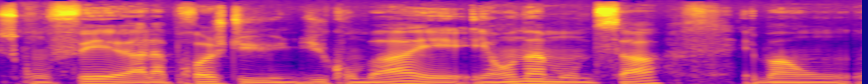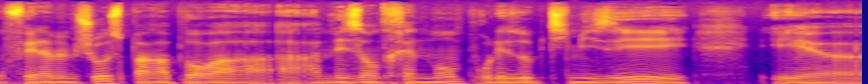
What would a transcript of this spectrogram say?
ce qu'on fait à l'approche du, combat. Et, en amont de ça, et ben, on, fait la même chose par rapport à, mes entraînements pour les optimiser euh,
